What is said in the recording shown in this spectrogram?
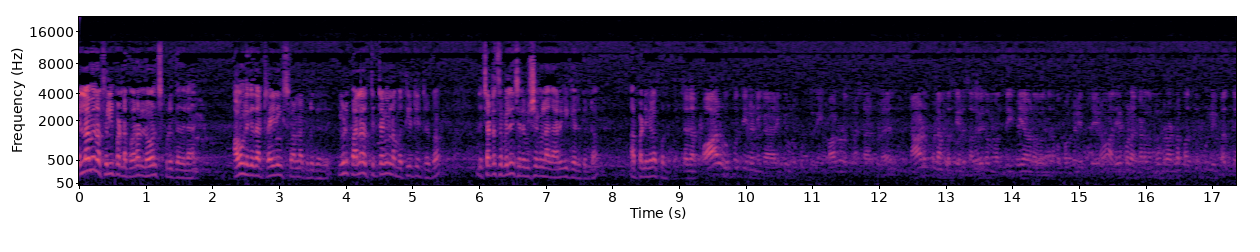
எல்லாமே நான் ஃபில் பண்ண போகிறேன் லோன்ஸ் கொடுக்கறதுல. அவங்களுக்கு ஏதாவது ட்ரைனிங்ஸ் வேணால் கொடுக்குறது. இப்படி பல திட்டங்கள் நம்ம தீட்டிட்டு இருக்கோம். இந்த சட்டசபையிலும் சில விஷயங்கள் நாங்கள் அறிவிக்க இருக்கின்றோம். பணிகளை கொண்டு போகிறோம் பால் உற்பத்தியில் நீங்கள் அறிக்கை ஒன்று கொடுத்துருக்கீங்க பால்வளத்துறை சார்பில் நாடுக்குள்ள ஐம்பத்தி ஏழு சதவீதம் வந்து இந்தியாவில் வந்து நம்ம பங்களிப்பு செய்யறோம் அதே போல கடந்த மூன்று ஆண்டுல பத்து புள்ளி பத்து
